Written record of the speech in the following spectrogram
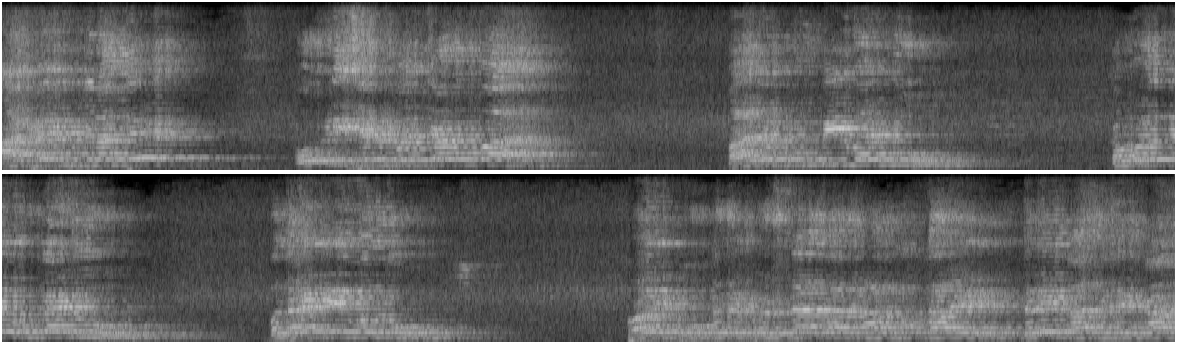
આખા ગુજરાતે ઓગણીસો પંચાણું માં ભાજપનું બી વાળ્યું કમળને ઉગાડ્યું બધાને એવું હતું ભય ભૂખ અને ભ્રષ્ટાચાર નાબૂદ થાય દરેક હાથને કામ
